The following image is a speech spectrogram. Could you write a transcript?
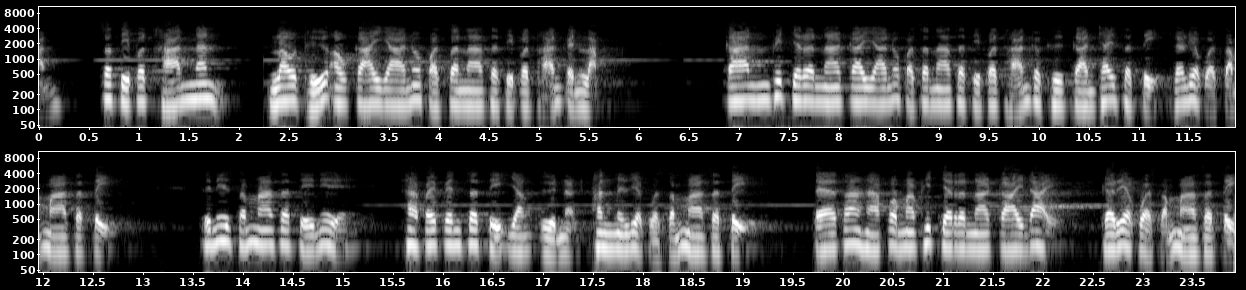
าน สติปัฏฐานนั้นเราถือเอากายานุปัสสนาสติปัฏฐานเป็นหลัก การพิจารณากายานุปัสสนาสติปัฏฐานก็คือการใช้สติและเรียกว่าสัมมาสติ ทีนี้สัมมาสตินี่ ถ้าไปเป็นสติอย่างอื่นน่ะ ท่านไม่เรียกว่าสัมมาสติ แต่ถ้าหากว่ามาพิจารณากายได้ ก็เรียกว่าสัมมาสติ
